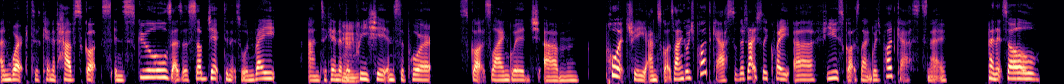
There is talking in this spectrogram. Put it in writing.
and work to kind of have scots in schools as a subject in its own right and to kind of mm. appreciate and support scots language um, poetry and scots language podcasts so there's actually quite a few scots language podcasts now and it's all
